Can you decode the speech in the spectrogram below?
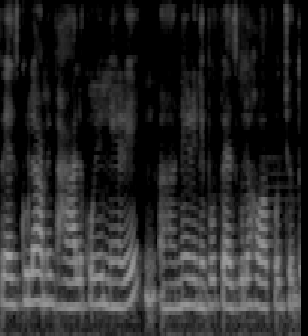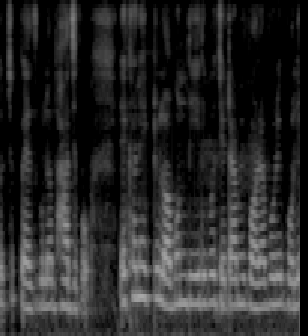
পেঁয়াজগুলো আমি ভালো করে নেড়ে নেড়ে নেব। পেঁয়াজগুলো হওয়া পর্যন্ত হচ্ছে পেঁয়াজগুলো ভাজবো। এখানে একটু লবণ দিয়ে দিব, যেটা আমি বরাবরই বলি,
